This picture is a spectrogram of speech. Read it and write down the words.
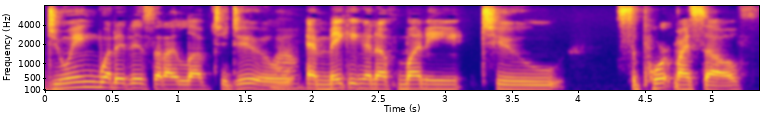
doing what it is that I love to do Wow. and making enough money to support myself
